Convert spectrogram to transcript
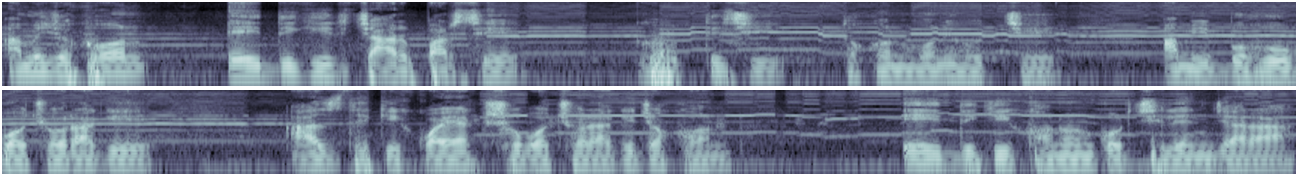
আমি যখন এই দিঘির চারপাশে ঘুরতেছি, তখন মনে হচ্ছে আমি বহু বছর আগে, আজ থেকে কয়েকশো বছর আগে যখন এই দিঘি খনন করছিলেন যারা,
